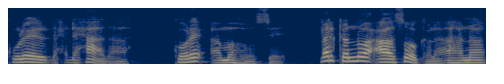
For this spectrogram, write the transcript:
kuleyl dhexdhexaad ah kore ama hoose. Dharka noocaasoo kale ahna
